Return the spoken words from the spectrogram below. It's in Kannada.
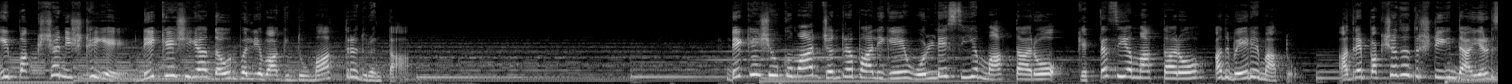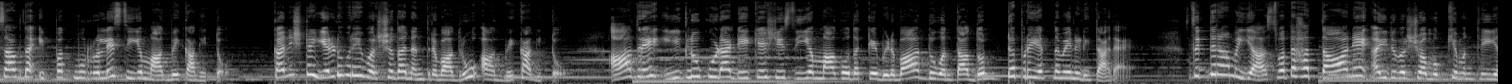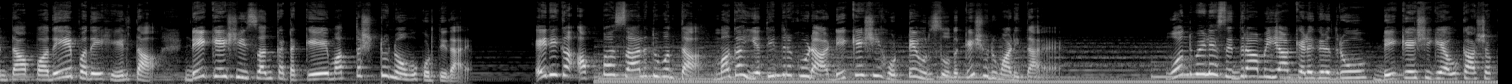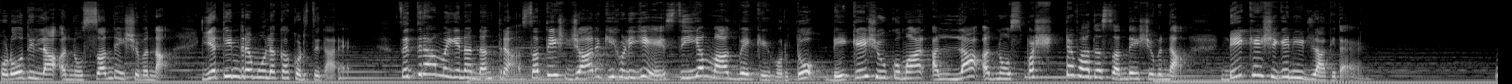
ಈ ಪಕ್ಷ ನಿಷ್ಠೆಯೇ ಡಿಕೆಶಿಯ ದೌರ್ಬಲ್ಯವಾಗಿದ್ದು ಮಾತ್ರ ದುರಂತ. ಡಿಕೆ ಶಿವಕುಮಾರ್ ಜನರ ಪಾಲಿಗೆ ಒಳ್ಳೆ ಸಿಎಂ ಆಗ್ತಾರೋ, ಕೆಟ್ಟ ಸಿಎಂ ಆಗ್ತಾರೋ, ಅದು ಬೇರೆ ಮಾತು. ಆದ್ರೆ ಪಕ್ಷದ ದೃಷ್ಟಿಯಿಂದ ಎರಡ್ ಸಾವಿರದ ಇಪ್ಪತ್ತ್ ಮೂರರಲ್ಲೇ ಸಿಎಂ ಆಗ್ಬೇಕಾಗಿತ್ತು. ಕನಿಷ್ಠ ಎರಡೂವರೆ ವರ್ಷದ ನಂತರವಾದ್ರೂ ಆಗ್ಬೇಕಾಗಿತ್ತು. ಆದ್ರೆ ಈಗಲೂ ಕೂಡ ಡಿಕೆಶಿ ಸಿಎಂ ಆಗೋದಕ್ಕೆ ಬಿಡಬಾರ್ದು ಅಂತ ದೊಡ್ಡ ಪ್ರಯತ್ನವೇ ನಡೀತಾ ಸಿದ್ದರಾಮಯ್ಯ ಸ್ವತಃ ತಾನೇ ಐದು ವರ್ಷ ಮುಖ್ಯಮಂತ್ರಿ ಅಂತ ಪದೇ ಪದೇ ಹೇಳ್ತಾ ಡಿಕೆಶಿ ಸಂಕಟಕ್ಕೆ ಮತ್ತಷ್ಟು ನೋವು ಕೊಡ್ತಿದ್ದಾರೆ. ಇದೀಗ ಅಪ್ಪ ಸಾಲದು ಅಂತ ಮಗ ಯತೀಂದ್ರ ಕೂಡ ಡಿಕೆಶಿ ಹೊಟ್ಟೆ ಉರಿಸೋದಕ್ಕೆ ಶುರು ಮಾಡಿದ್ದಾರೆ. ಒಂದ್ ವೇಳೆ ಸಿದ್ದರಾಮಯ್ಯ ಕೆಳಗಿಳಿದ್ರು ಡಿಕೆಶಿಗೆ ಅವಕಾಶ ಕೊಡೋದಿಲ್ಲ ಅನ್ನೋ ಸಂದೇಶವನ್ನ ಯತೀಂದ್ರ ಮೂಲಕ ಕೊಡ್ತಿದ್ದಾರೆ. ಸಿದ್ದರಾಮಯ್ಯನ ನಂತರ ಸತೀಶ್ ಜಾರಕಿಹೊಳಿಯೇ ಸಿಎಂ ಆಗ್ಬೇಕೆ ಹೊರತು ಡಿ ಕೆ ಶಿವಕುಮಾರ್ ಅಲ್ಲ ಅನ್ನೋ ಸ್ಪಷ್ಟವಾದ ಸಂದೇಶವನ್ನ ಶಿಗೆ ನೀಡಲಾಗಿದೆ.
